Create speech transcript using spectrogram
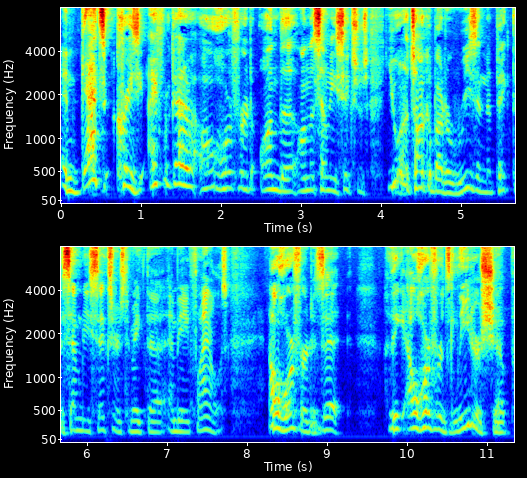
And that's crazy. I forgot about Al Horford on the on the 76ers. You want to talk about a reason to pick the 76ers to make the NBA finals. Al Horford is it. I think Al Horford's leadership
